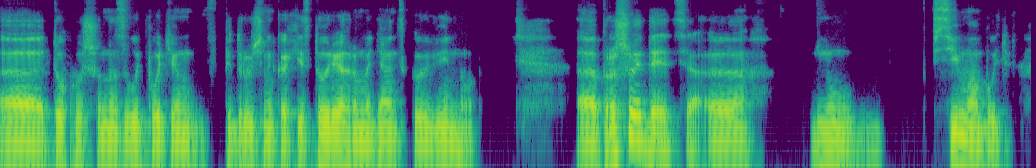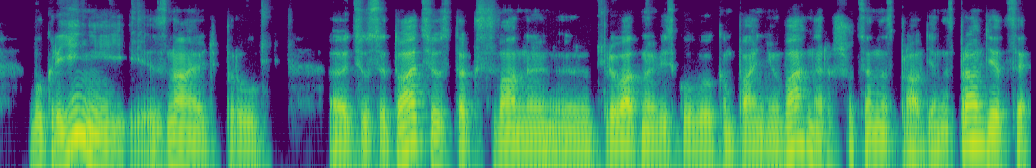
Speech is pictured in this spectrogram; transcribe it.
е, того, що назвуть потім в підручниках історія громадянською війною. Е, про що йдеться? Ну, всі, мабуть, в Україні знають про цю ситуацію з так званою е, приватною військовою компанією Вагнер. Що це насправді? Насправді це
